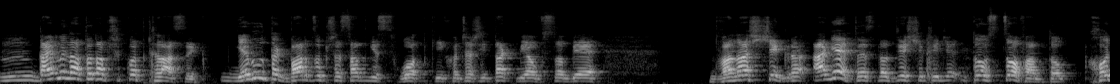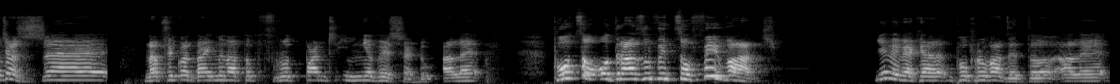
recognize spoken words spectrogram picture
Mm, Dajmy na to na przykład klasyk. Nie był tak bardzo przesadnie słodki, chociaż i tak miał w sobie 12 gra... A nie, to jest na 250... To cofam to. Chociaż, że na przykład dajmy na to Fruit Punch im nie wyszedł, ale po co od razu wycofywać? Nie wiem jak ja poprowadzę to, ale...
